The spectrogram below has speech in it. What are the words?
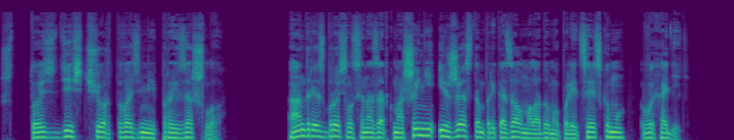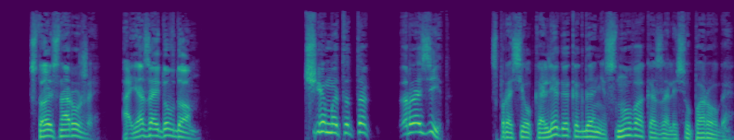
Что здесь, черт возьми, произошло? Андрей сбросился назад к машине и жестом приказал молодому полицейскому выходить. «Стой снаружи, а я зайду в дом». «Чем это так разит?» — спросил коллега, когда они снова оказались у порога.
